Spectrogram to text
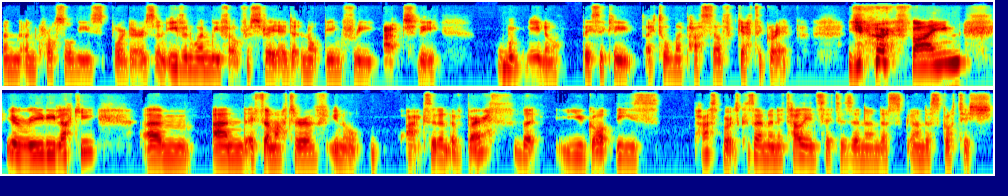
and, and cross all these borders. And even when we felt frustrated at not being free actually you know basically i told my past self get a grip. You're fine. You're really lucky. Um, and it's a matter of you know accident of birth that you got these passports because i'm an italian citizen and a, and a scottish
